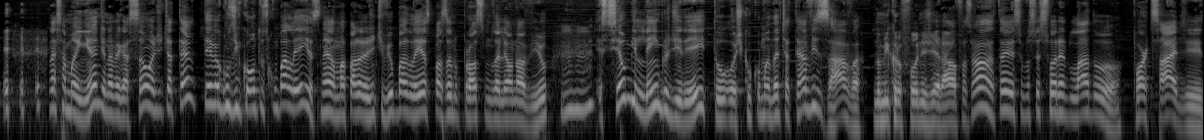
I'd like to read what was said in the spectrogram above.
Nessa manhã de navegação, a gente até teve alguns encontros com baleias, né? Uma parada, a gente viu baleias passando próximos ali ao navio. Se eu me lembro direito, acho que o comandante até avisava no microfone geral, falava assim, ó, se vocês forem do lado port side,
